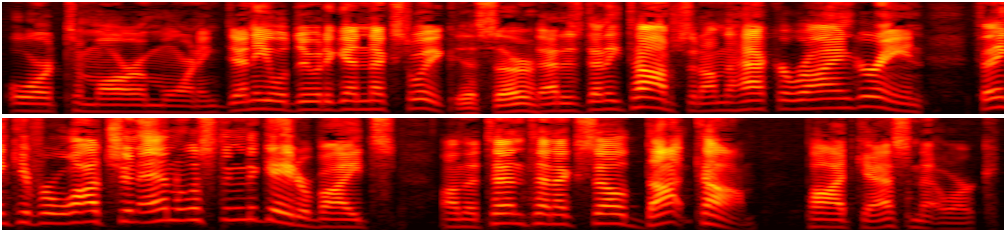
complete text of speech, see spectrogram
or tomorrow morning. Denny will do it again next week. Yes, sir. That is Denny Thompson. I'm the hacker Ryan Green. Thank you for watching and listening to Gator Bites on the 1010XL.com podcast network.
